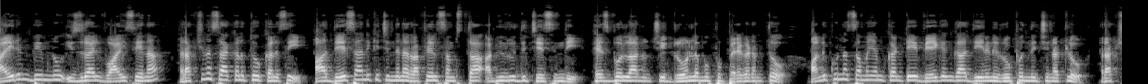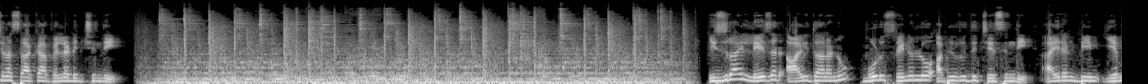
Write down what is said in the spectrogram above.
ఐరన్ బీమ్ను ఇజ్రాయెల్ వాయుసేన రక్షణ శాఖలతో కలిసి ఆ దేశానికి చెందిన రఫేల్ సంస్థ అభివృద్ధి చేసింది. హెజ్బొల్లా నుంచి డ్రోన్ల ముప్పు పెరగడంతో అనుకున్న సమయం కంటే వేగంగా దీనిని రూపొందించినట్లు రక్షణ శాఖ వెల్లడించింది. ఇజ్రాయెల్ లేజర్ ఆయుధాలను మూడు శ్రేణుల్లో అభివృద్ధి చేసింది. ఐరన్ బీమ్ ఎం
